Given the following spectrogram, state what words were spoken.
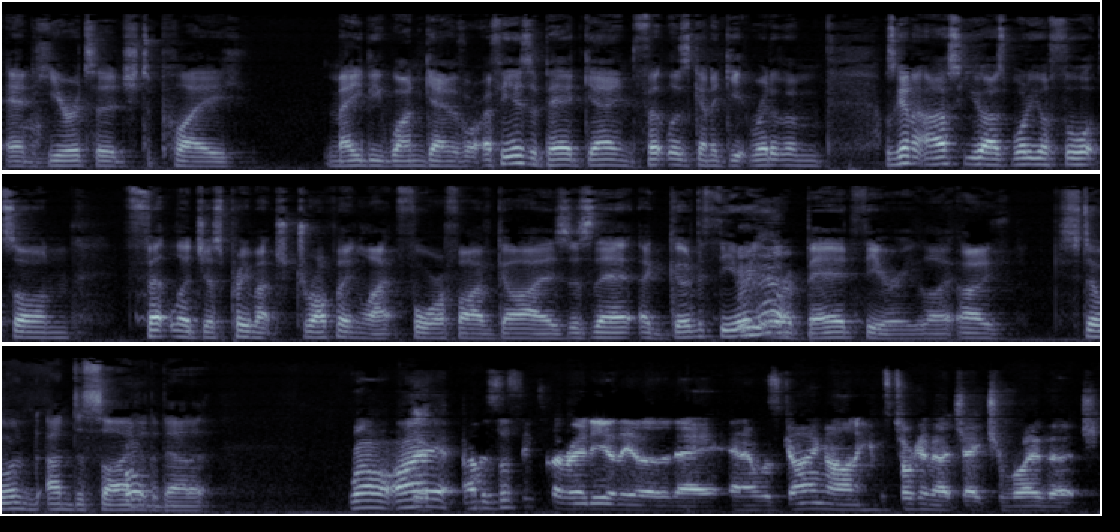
and hmm. Heritage to play maybe one game of. If he has a bad game, Fittler's going to get rid of him. I was going to ask you guys, what are your thoughts on Fittler just pretty much dropping like four or five guys? Is that a good theory Yeah. or a bad theory? Like I'm still undecided Well- about it. Well, I, I was listening to the radio the other day, and it was going on. He was talking about Jake Trbojevic,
